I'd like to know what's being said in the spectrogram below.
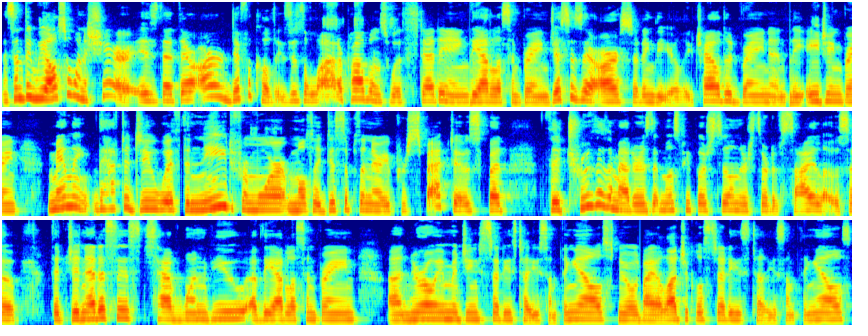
And something we also want to share is that there are difficulties. There's a lot of problems with studying the adolescent brain, just as there are studying the early childhood brain and the aging brain. Mainly they have to do with the need for more multidisciplinary perspectives, but the truth of the matter is that most people are still in their sort of silo. So the geneticists have one view of the adolescent brain, uh, neuroimaging studies tell you something else, neurobiological studies tell you something else.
